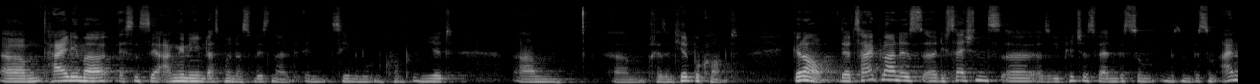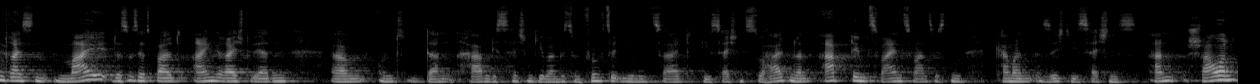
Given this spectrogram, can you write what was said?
ähm, Teilnehmer ist es sehr angenehm, dass man das Wissen halt in zehn Minuten komprimiert ähm, ähm, präsentiert bekommt. Genau, der Zeitplan ist, äh, die Sessions, äh, also die Pitches werden bis zum, müssen bis zum 31. Mai, das ist jetzt bald, eingereicht werden. Ähm, und dann haben die Sessiongeber bis zum 15. Juni Zeit, die Sessions zu halten. Und dann ab dem 22. kann man sich die Sessions anschauen.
